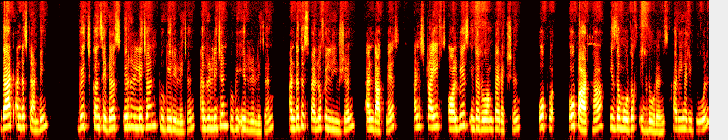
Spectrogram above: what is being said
that understanding which considers irreligion to be religion and religion to be irreligion under the spell of illusion and darkness and strives always in the wrong direction, O, o Partha, is the mode of ignorance. Hari Hari Bol.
